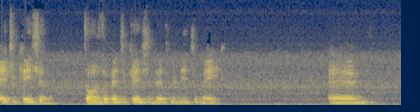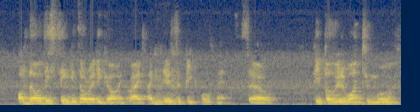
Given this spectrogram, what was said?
education, tons of education that we need to make, and although this thing is already going right like there's a mm-hmm. big movement. So people will want to move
